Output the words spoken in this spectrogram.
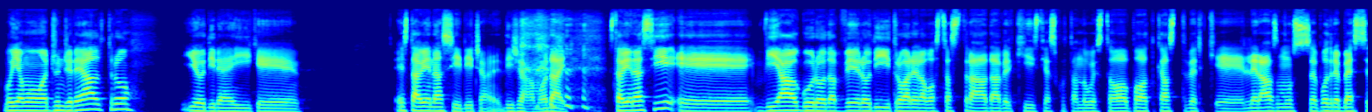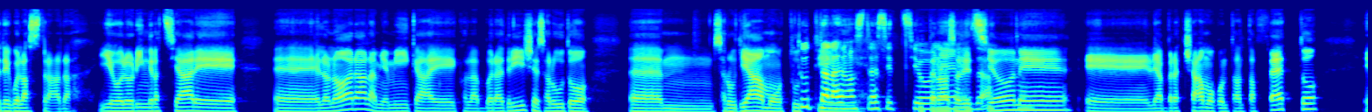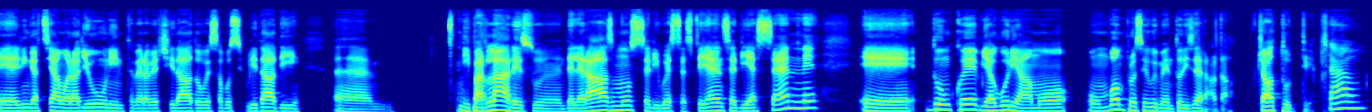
Vogliamo aggiungere altro? Io direi che Está bien así, dicia diciamo dai. Sta bien así e vi auguro davvero di trovare la vostra strada per chi stia ascoltando questo podcast, perché l'Erasmus potrebbe essere quella strada. Io volevo ringraziare, ehm, Eleonora, la mia amica e collaboratrice. Saluto ehm, salutiamo Tutta la tutti nostra tutta la nostra sezione, esatto. sezione e li abbracciamo con tanto affetto e ringraziamo Radio Unint per averci dato questa possibilità di ehm, di parlare su dell'Erasmus, di queste esperienze di SN e dunque vi auguriamo un buon proseguimento di serata. Ciao a tutti. Ciao.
